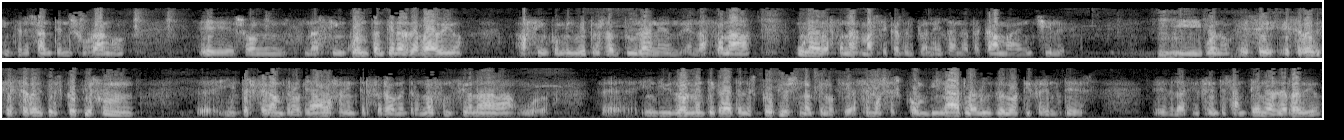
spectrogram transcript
interesante en su rango. Eh, son unas 50 antenas de radio a 5.000 metros de altura en, en, la zona, una de las zonas más secas del planeta, en Atacama, en Chile. Y bueno, ese, ese, ese radiotelescopio es un eh, interferómetro, lo que llamamos un interferómetro. No funciona eh, individualmente cada telescopio, sino que lo que hacemos es combinar la luz de los diferentes eh, de las diferentes antenas de radio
